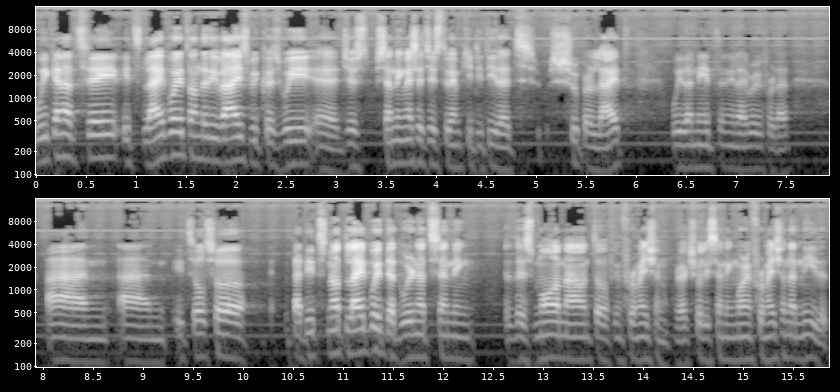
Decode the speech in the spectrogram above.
we cannot say it's lightweight on the device because we uh, just sending messages to MQTT that's super light. We don't need any library for that. And, and it's also, but it's not lightweight that we're not sending the small amount of information. We're actually sending more information than needed.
